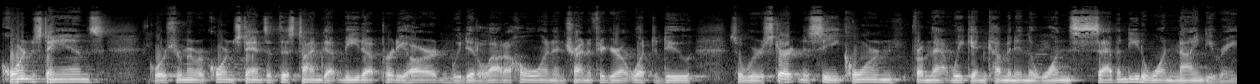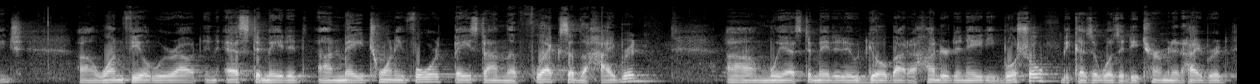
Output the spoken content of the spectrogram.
Corn stands course, remember corn stands at this time got beat up pretty hard. We did a lot of hoeing and trying to figure out what to do. So we're starting to see corn from that weekend coming in the 170 to 190 range. Uh, one field we were out and estimated on May 24th based on the flex of the hybrid. Um, we estimated it would go about 180 bushel because it was a determinate hybrid,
